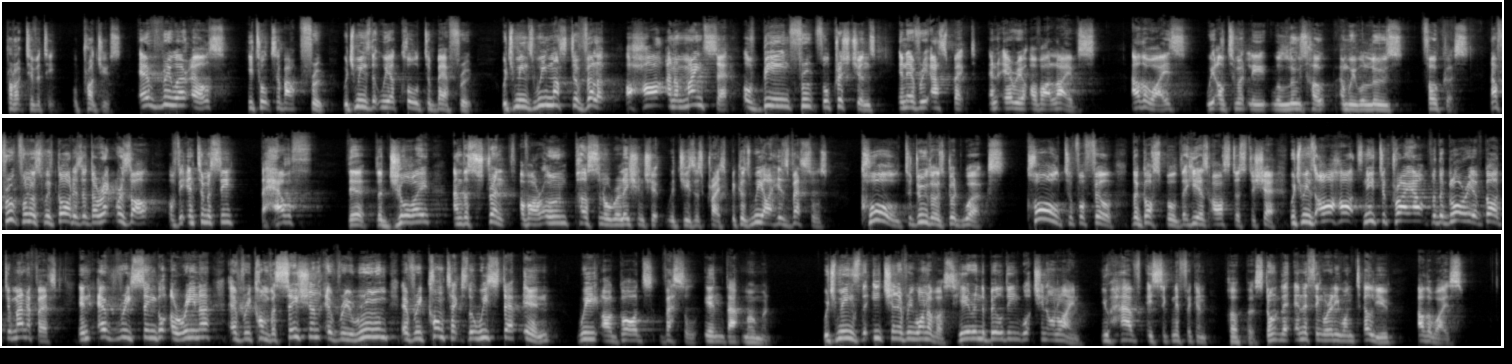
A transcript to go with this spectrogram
productivity or produce. Everywhere else, he talks about fruit, which means that we are called to bear fruit, which means we must develop a heart and a mindset of being fruitful Christians in every aspect and area of our lives. Otherwise, we ultimately will lose hope and we will lose focus. Now, fruitfulness with God is a direct result of the intimacy, the health, the, the joy, and the strength of our own personal relationship with Jesus Christ because we are his vessels, called to do those good works called to fulfill the gospel that he has asked us to share, which means our hearts need to cry out for the glory of God to manifest in every single arena, every conversation, every room, every context that we step in. We are God's vessel in that moment, which means that each and every one of us here in the building, watching online, you have a significant purpose. Don't let anything or anyone tell you otherwise.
